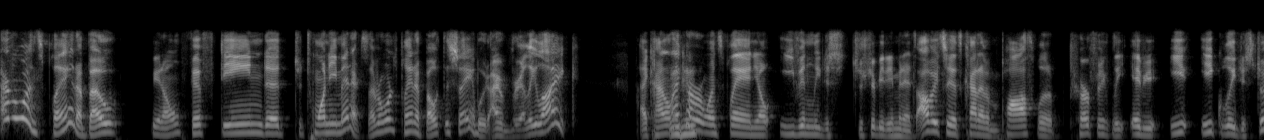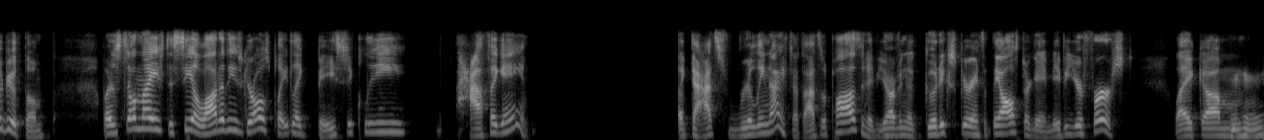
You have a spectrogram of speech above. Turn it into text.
Everyone's playing about you know 15 to, to 20 minutes. Everyone's playing about the same, which I really like. I kind of like Mhm. everyone's playing, you know, evenly dis- distributed minutes. Obviously, it's kind of impossible to perfectly ev- e- equally distribute them, but it's still nice to see a lot of these girls played like basically half a game. Like that's really nice. That, that's a positive. You're having a good experience at the All Star game. Maybe you're first, like um, Mm-hmm.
